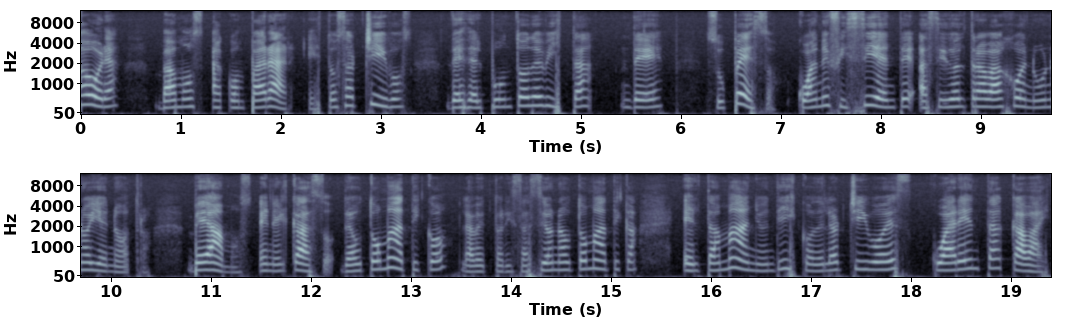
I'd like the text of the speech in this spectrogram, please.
Ahora vamos a comparar estos archivos desde el punto de vista de su peso, cuán eficiente ha sido el trabajo en uno y en otro. Veamos, en el caso de automático, la vectorización automática, el tamaño en disco del archivo es 40 KB.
